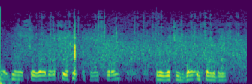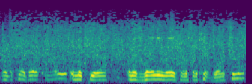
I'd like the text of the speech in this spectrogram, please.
So we're about to hit the hospital, which is right in front of us. And I can't block Ali and Nikita, and it's raining really hard, so I can't vlog too much.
